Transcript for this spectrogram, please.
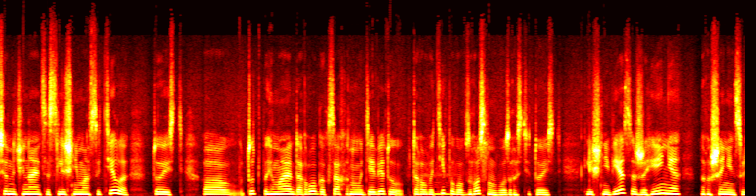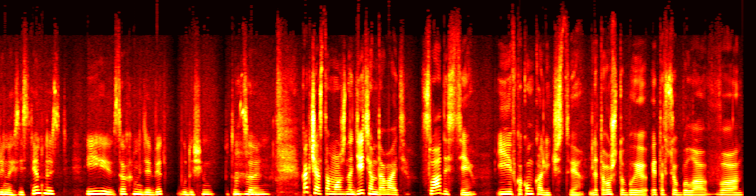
все начинается с лишней массы тела, то есть э, тут прямая дорога к сахарному диабету второго mm-hmm. типа во взрослом возрасте, то есть лишний вес, ожирение, нарушение инсулинорезистентности и сахарный диабет в будущем потенциально. Угу. Как часто можно детям давать сладости и в каком количестве для того, чтобы это все было в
